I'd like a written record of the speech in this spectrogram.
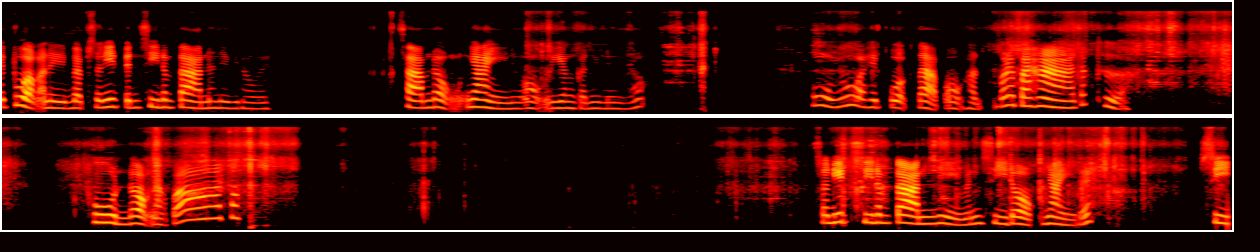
เห็ดปวกอันนี้แบบชนิดเป็นสีน้ำตาลนั่นเองพี่น้อยสามดอกใหญ่หนึ่งออกเรียงกันอยู่หนึ่งเนาะโอ้ยู่ว่าเห็ดปวกตาบออกหัดบ่ได้ไปหาจักเถื่อพูนดอกหนักป้าต้องสนิทสีน้ำตาลนี่มันสีดอกใหญ่เด้สี่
